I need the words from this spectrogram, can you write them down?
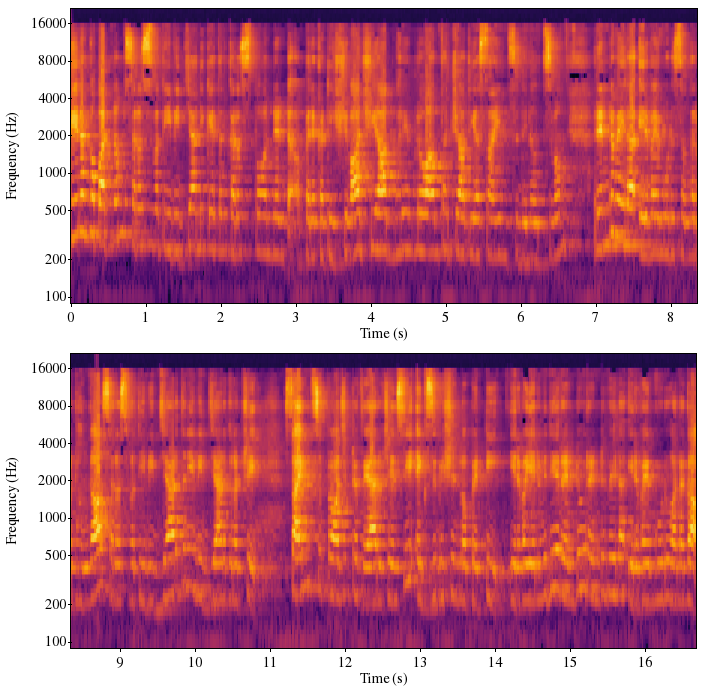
శ్రీరంగపట్నం సరస్వతి విద్యానికేతన్ కరస్పాండెంట్ పెనకటి శివాజీ ఆధ్వర్యంలో అంతర్జాతీయ సైన్స్ దినోత్సవం రెండు వేల ఇరవై మూడు సందర్భంగా సరస్వతి విద్యార్థిని విద్యార్థులచే సైన్స్ ప్రాజెక్టు తయారు చేసి ఎగ్జిబిషన్లో పెట్టి ఇరవై ఎనిమిది రెండు రెండు వేల ఇరవై మూడు అనగా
